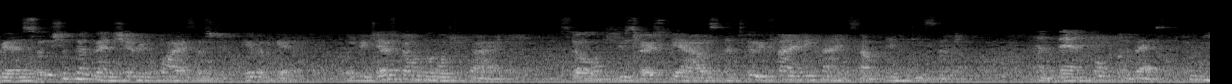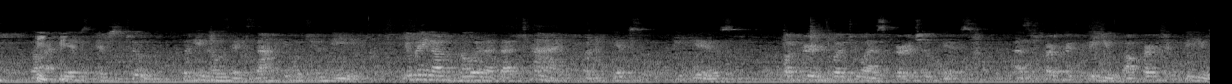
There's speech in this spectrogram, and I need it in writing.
where social convention requires us to give a gift, but we just don't know what to buy. So you search the house until you finally find something decent. And then hope for the best. God gives gifts too, but He knows exactly what you need. You may not know it at that time, but the gifts He gives, what we refer to as spiritual gifts, as perfect for you, are perfect for you.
